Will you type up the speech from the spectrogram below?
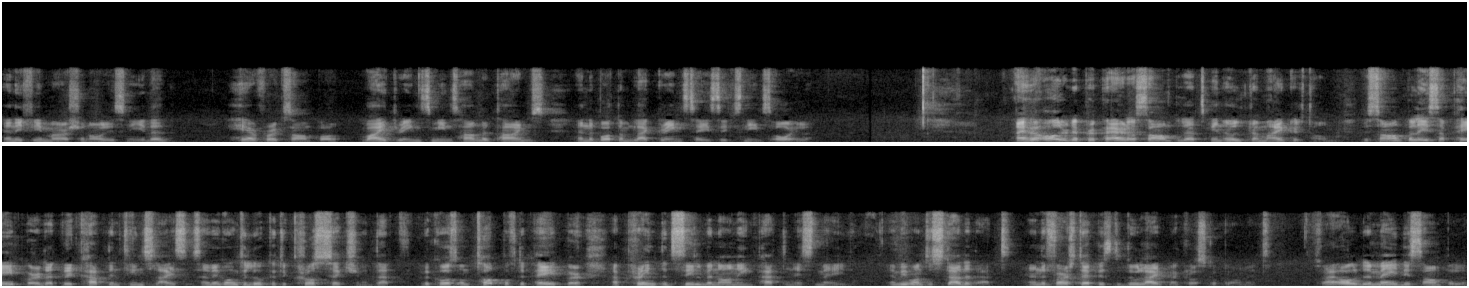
and if immersion oil is needed. Here for example White rings means 100 times and the bottom black ring says it needs oil. I have already prepared a sample that's been ultra microtome. The sample is a paper that we cut in thin slices and we're going to look at the cross section of that because on top of the paper a printed silver nano-ink pattern is made and we want to study that And the first step is to do light microscopy on it. So I already made this sample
